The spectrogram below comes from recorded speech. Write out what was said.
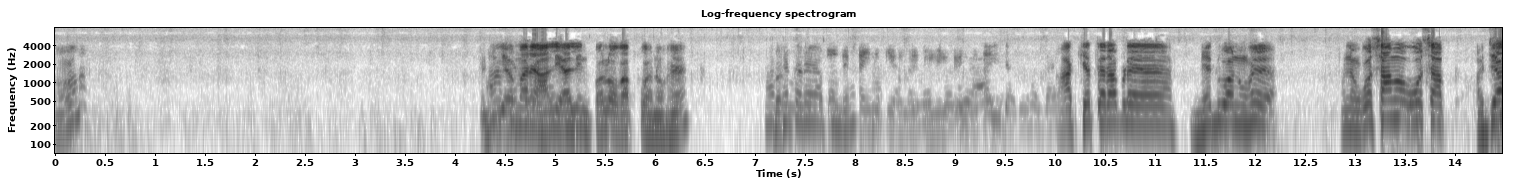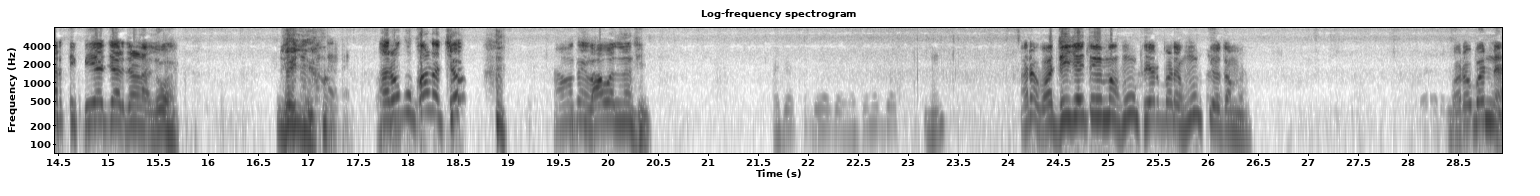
હો? હજી અમારે હાલી હાલીને પલો કાપવાનો હે. આ ખેતર આપણે નેદવાનું હે. અને ઓછામાં ઓછા હજારથી બે હજાર જણા જોવે જોઈ લ્યો આ રોકું ખડ જ છો? આમાં કઈ વાવલ નથી. અરે વધી જાય તો એમાં શું ફેર પડે? શું કયો તમે? બરોબર ને?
